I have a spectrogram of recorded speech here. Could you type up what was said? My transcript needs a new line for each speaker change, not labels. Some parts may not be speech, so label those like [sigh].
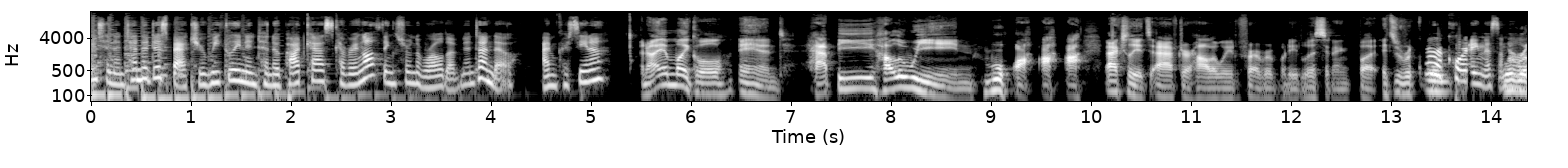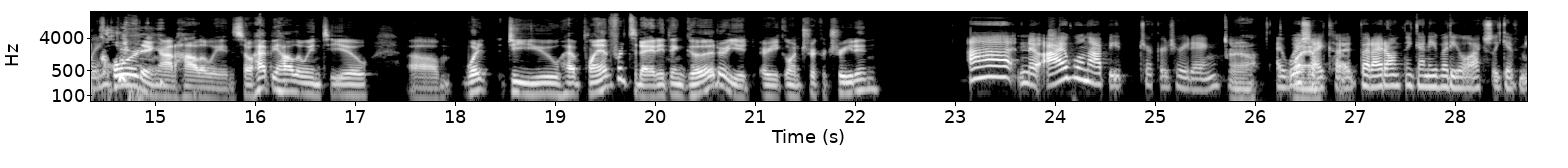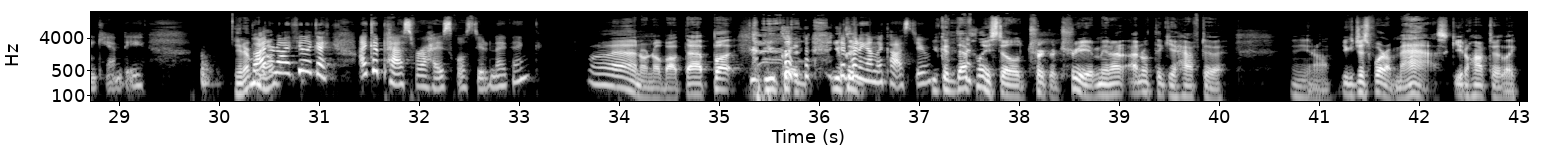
Welcome to Nintendo Dispatch, your weekly Nintendo podcast covering all things from the world of Nintendo. I'm Christina.
And I am Michael, and happy Halloween. [laughs] Actually, it's after Halloween for everybody listening, but it's
rec- we're recording this on
we're
Halloween.
recording [laughs] on Halloween. So happy Halloween to you. Um, what do you have planned for today? Anything good? Are you are you going trick or treating?
Uh no, I will not be trick or treating.
Yeah.
I wish I could, but I don't think anybody will actually give me candy.
You never
but
know.
I don't know. I feel like I, I could pass for a high school student, I think.
I don't know about that, but you could. [laughs] You
Depending
could,
on the costume.
You could definitely still trick or treat. I mean, I, I don't think you have to, you know, you could just wear a mask. You don't have to, like,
